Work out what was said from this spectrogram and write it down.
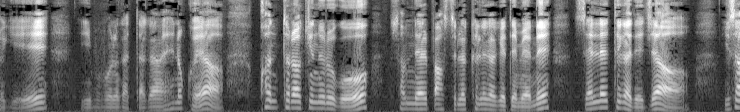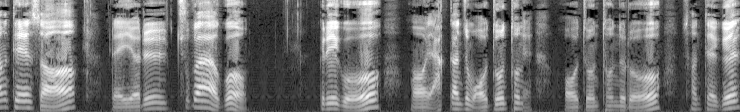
여기 이 부분을 갖다가 해놓고요 컨트롤 키 누르고 썸네일 박스를 클릭하게 되면은 select가 되죠 이 상태에서 레이어를 추가하고 그리고 어 약간 좀 어두운 톤 어두운 톤으로 선택을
